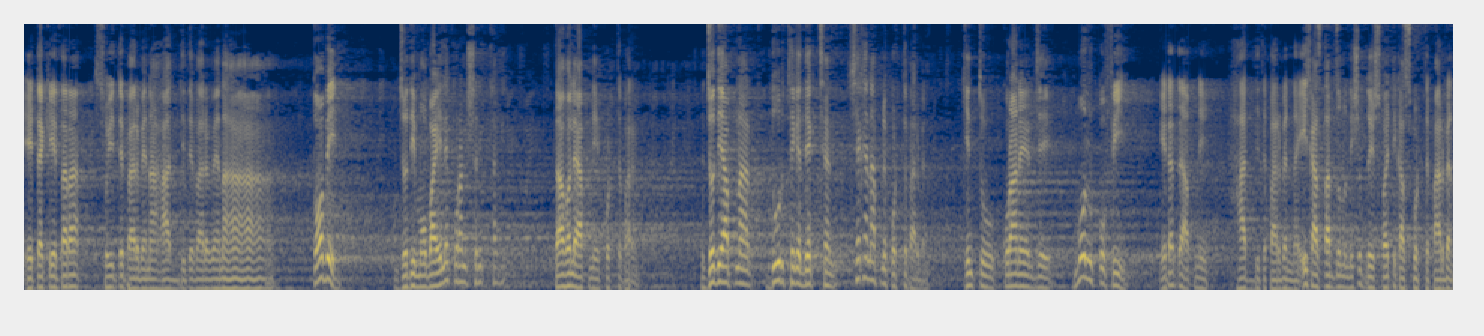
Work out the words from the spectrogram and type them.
এটাকে তারা সইতে পারবে না, হাত দিতে পারবে না। তবে যদি মোবাইলে কোরআন শরীফ থাকে, তাহলে আপনি পড়তে পারেন। যদি আপনার দূর থেকে দেখছেন, সেখানে আপনি পড়তে পারবেন। কিন্তু কোরআনের যে মূল কফি, এটাতে আপনি হাত দিতে পারবেন না। এই কাজ তার জন্য নিষিদ্ধ, এই ছয়টি কাজ করতে পারবেন।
